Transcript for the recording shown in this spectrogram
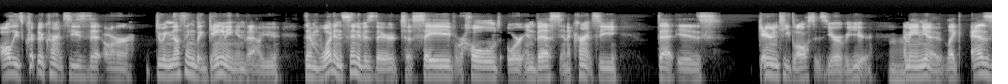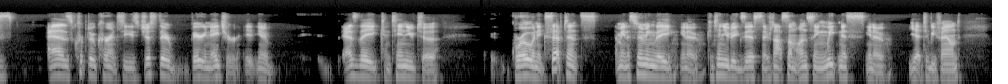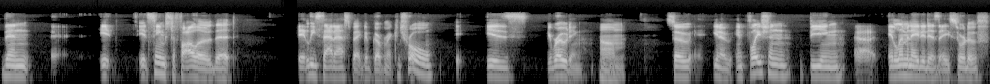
all these cryptocurrencies that are doing nothing but gaining in value, then what incentive is there to save or hold or invest in a currency that is guaranteed losses year over year? Mhm. I mean, you know, like as as cryptocurrencies, just their very nature, it, you know, as they continue to grow in acceptance, I mean, assuming they, you know, continue to exist, there's not some unseen weakness, you know, yet to be found, then eh, it it seems to follow that at least that aspect of government control is eroding. Um, so you know, inflation being uh, eliminated as a sort of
